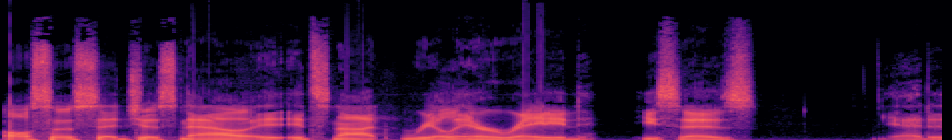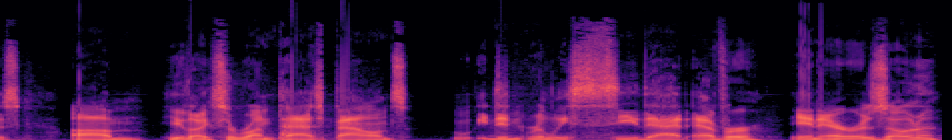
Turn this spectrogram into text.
Also said just now, it, it's not real air raid. He says, yeah, it is. Um, he likes to run past balance. We didn't really see that ever in Arizona.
